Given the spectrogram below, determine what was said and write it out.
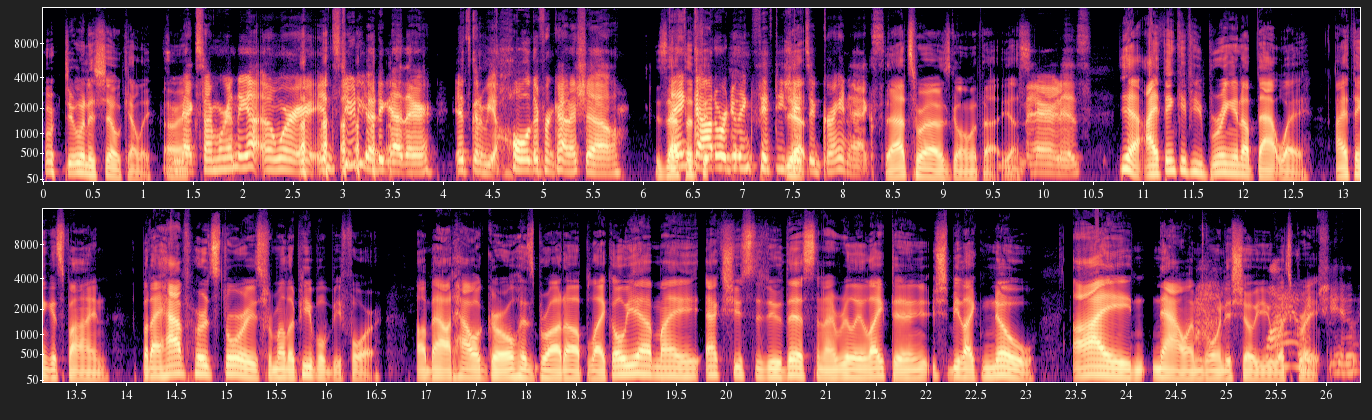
we're doing a show, Kelly. All right. Next time we're in the uh, we're in studio together, it's gonna be a whole different kind of show. Is that Thank the? fi- God we're doing Fifty Yeah. Shades of Grey next. That's where I was going with that. Yes. There it is. Yeah, I think if you bring it up that way, I think it's fine. But I have heard stories from other people before about how a girl has brought up like, "Oh yeah, my ex used to do this and I really liked it." And you should be like, "No, I now am going to show you what's great." you?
